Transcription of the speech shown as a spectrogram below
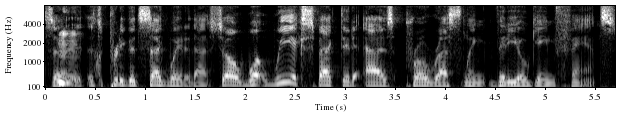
So mm. it's a pretty good segue to that. So, what we expected as pro wrestling video game fans,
